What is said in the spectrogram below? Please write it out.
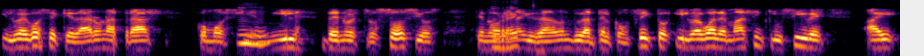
y luego se quedaron atrás como cien mil de nuestros socios que nos han ayudado durante el conflicto y luego además inclusive hay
